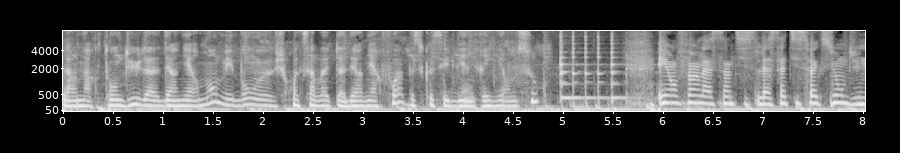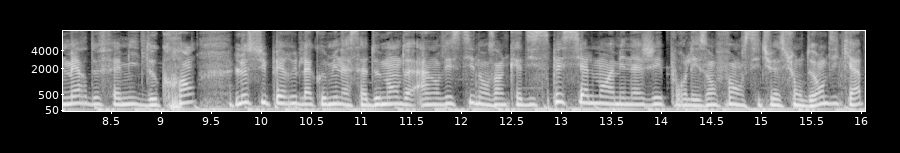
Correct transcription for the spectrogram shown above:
là, on a retendu là dernièrement, mais bon, euh, je crois que ça va être la dernière fois parce que c'est bien grillé en dessous. Et enfin, la, satisfaction d'une mère de famille de Cran. Le Super U de la commune, à sa demande, a investi dans un caddie spécialement aménagé pour les enfants en situation de handicap.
